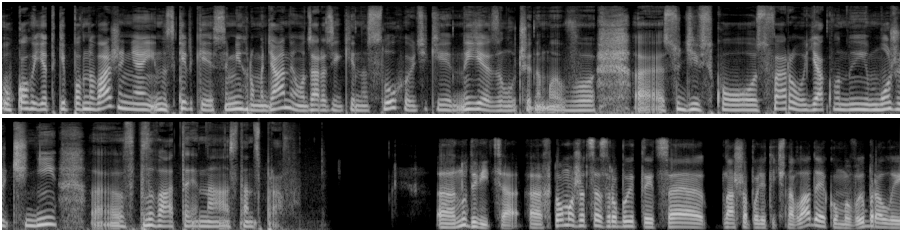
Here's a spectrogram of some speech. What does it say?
у кого є такі повноваження, і наскільки самі громадяни, от зараз які нас слухають, які не є залученими в суддівську сферу, як вони можуть чи ні впливати на стан справ? Е, ну, дивіться, е, хто може це зробити? Це наша політична влада, яку ми вибрали,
